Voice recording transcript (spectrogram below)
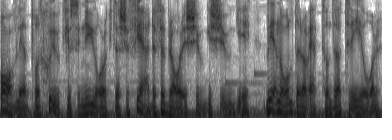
avled på ett sjukhus i New York den 24 februari 2020 vid en ålder av 103 år.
